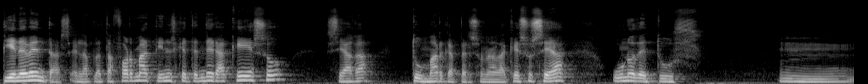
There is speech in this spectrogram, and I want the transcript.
tiene ventas en la plataforma, tienes que tender a que eso se haga tu marca personal, a que eso sea uno de tus, mm,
